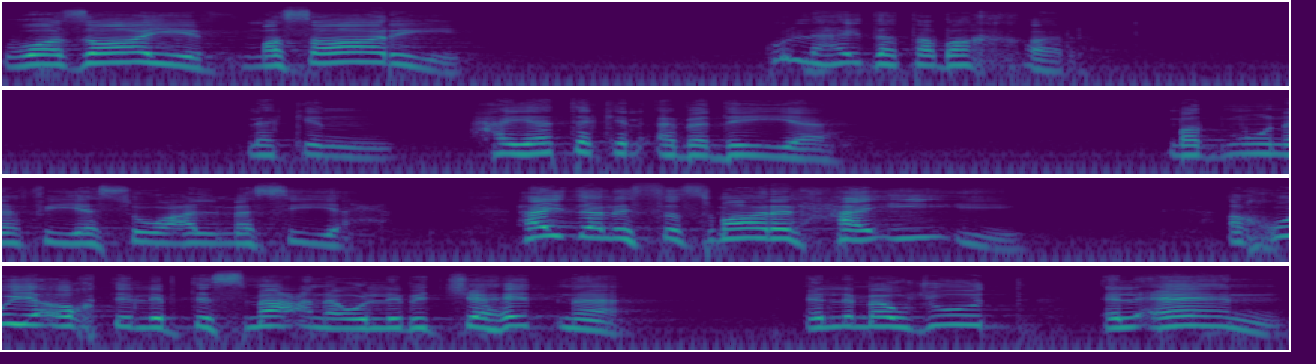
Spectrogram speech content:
وظائف مصاري. كل هيدا تبخر. لكن حياتك الأبدية مضمونة في يسوع المسيح. هيدا الاستثمار الحقيقي. أخويا أختي اللي بتسمعنا واللي بتشاهدنا اللي موجود الآن.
